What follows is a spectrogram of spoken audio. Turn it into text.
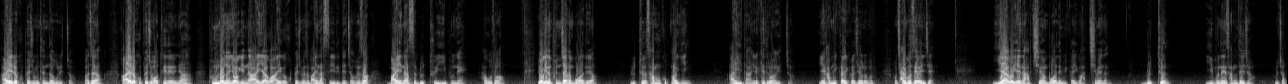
i를 곱해주면 된다고 그랬죠. 맞아요? 그럼 i를 곱해주면 어떻게 되느냐? 분모는 여기 있는 i하고 i가 곱해주면서 마이너스 1이 되죠. 그래서 마이너스 루트 2분의 하고서 여기는 분자는 뭐가 돼요? 루트 3 곱하기 i다. 이렇게 들어가겠죠. 이해 갑니까? 여기까지 여러분? 그럼 잘 보세요, 이제. 이하고 얘는 합치면 뭐가 됩니까? 이거 합치면은 루트 2분의 3 되죠. 그죠?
